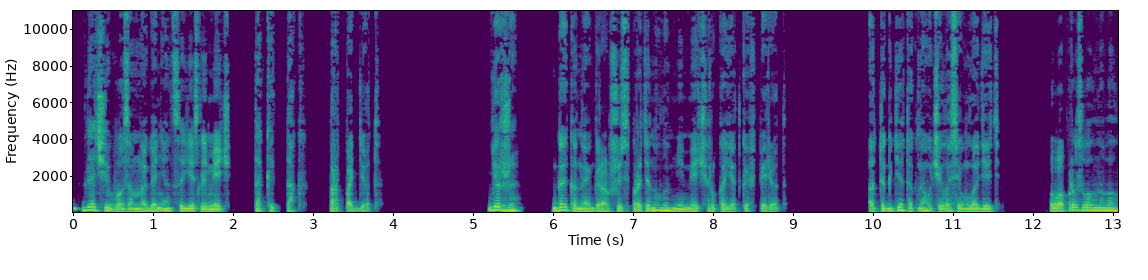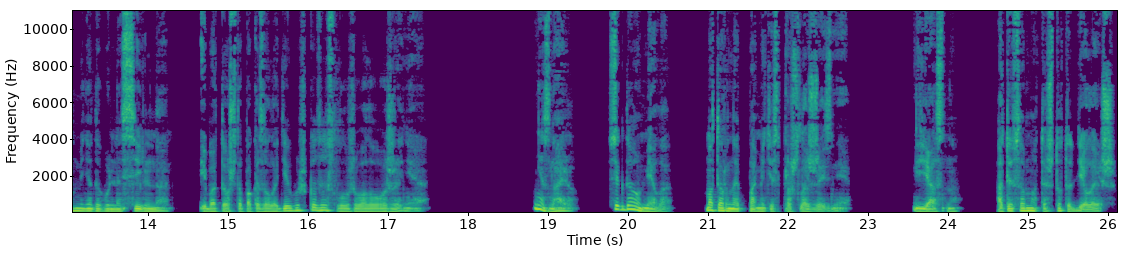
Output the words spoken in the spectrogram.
Для чего за мной гоняться, если меч так и так пропадет? Держи. Гайка, наигравшись, протянула мне меч рукояткой вперед. «А ты где так научилась им владеть?» Вопрос волновал меня довольно сильно, ибо то, что показала девушка, заслуживало уважения. «Не знаю. Всегда умела. Моторная память из прошлой жизни». «Ясно. А ты сама-то что тут делаешь?»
